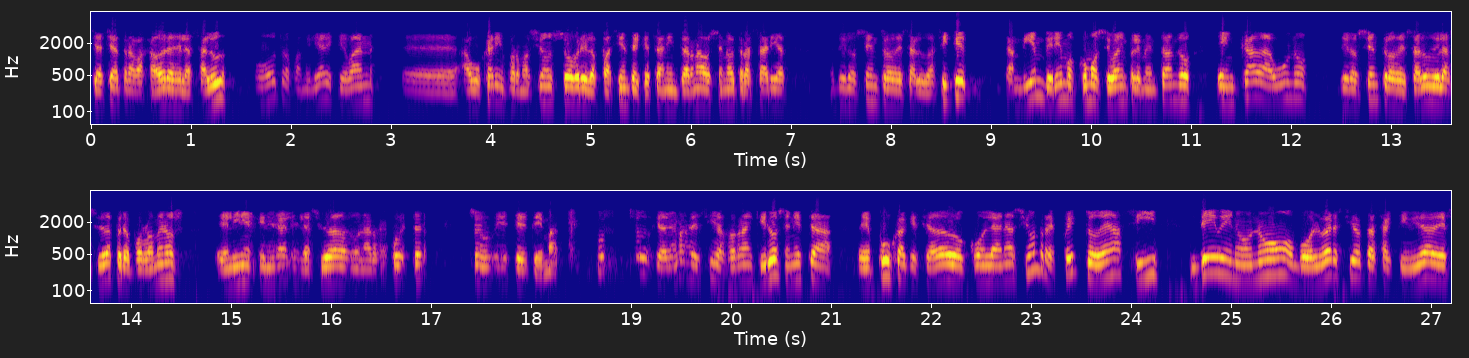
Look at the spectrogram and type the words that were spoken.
ya sea trabajadores de la salud o otros familiares que van eh, a buscar información sobre los pacientes que están internados en otras áreas de los centros de salud. Así que también veremos cómo se va implementando en cada uno de los centros de salud de la ciudad, pero por lo menos en líneas generales la ciudad da una respuesta sobre este tema. Además decía Fernán Quirós en esta eh, puja que se ha dado con la Nación respecto de si deben o no volver ciertas actividades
